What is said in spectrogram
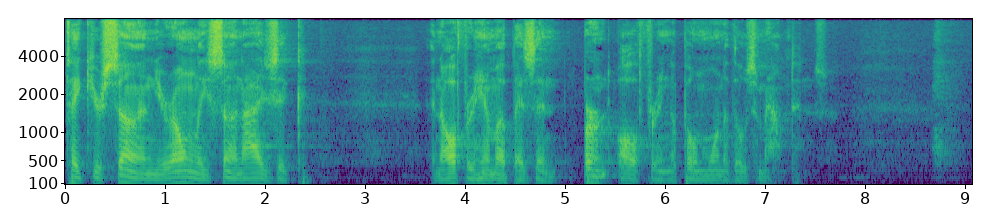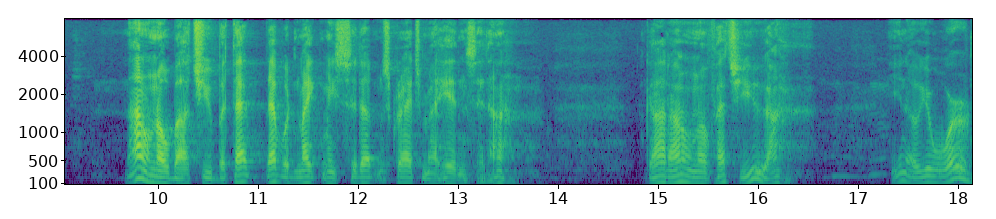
take your son, your only son, Isaac, and offer him up as a burnt offering upon one of those mountains. I don't know about you, but that, that would make me sit up and scratch my head and say, huh? God, I don't know if that's you. I, you know, your word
